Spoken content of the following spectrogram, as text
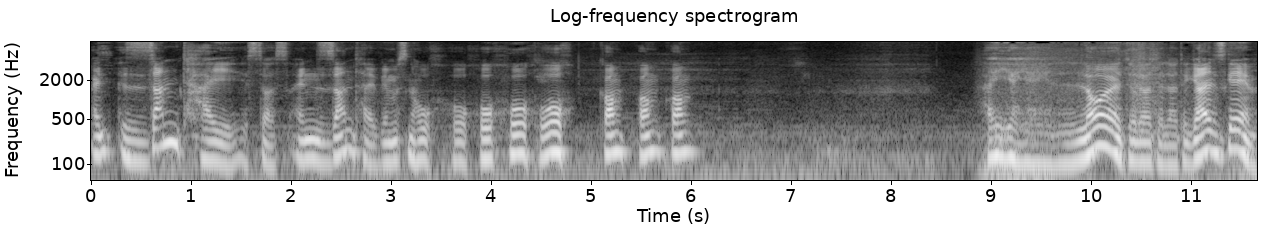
Ein Sandhai ist das. Ein Sandhai. Wir müssen hoch, hoch, hoch, hoch, hoch. Komm, komm, komm. Eieiei. Leute, Leute, Leute. Geiles Game.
